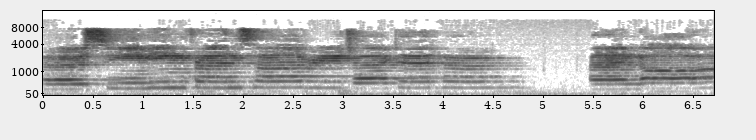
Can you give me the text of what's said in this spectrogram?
Her seeming friends have rejected her, and are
